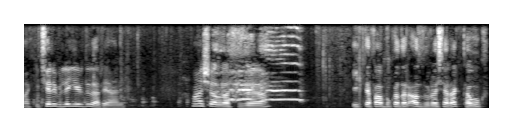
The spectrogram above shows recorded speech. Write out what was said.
Bak içeri bile girdiler yani. Maşallah size ya. İlk defa bu kadar az uğraşarak tavuk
